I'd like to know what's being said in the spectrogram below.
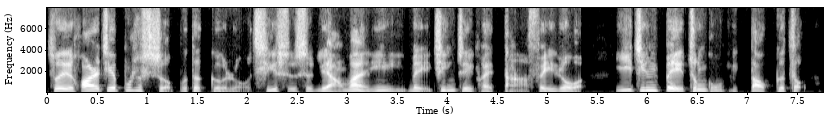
所以华尔街不是舍不得割肉，其实是两万亿美金这块大肥肉啊，已经被中共一刀割走了。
